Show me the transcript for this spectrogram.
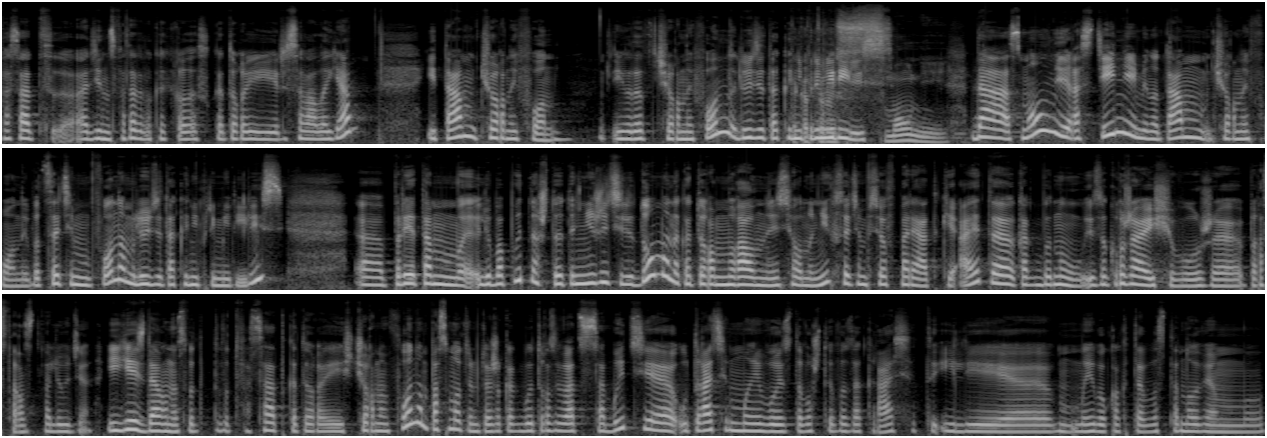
фасад один из фасадов, как раз, который рисовала я, и там черный фон. И вот этот черный фон люди так и не Который примирились. С молнией. Да, с молнией, растениями, но там черный фон. И вот с этим фоном люди так и не примирились. Э, При этом любопытно, что это не жители дома, на котором мурал нанесен, у них с этим все в порядке, а это как бы ну из окружающего уже пространства люди. И есть, да, у нас вот этот вот фасад, который с черным фоном. Посмотрим тоже, как будет развиваться событие. Утратим мы его из-за того, что его закрасят, или мы его как-то восстановим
